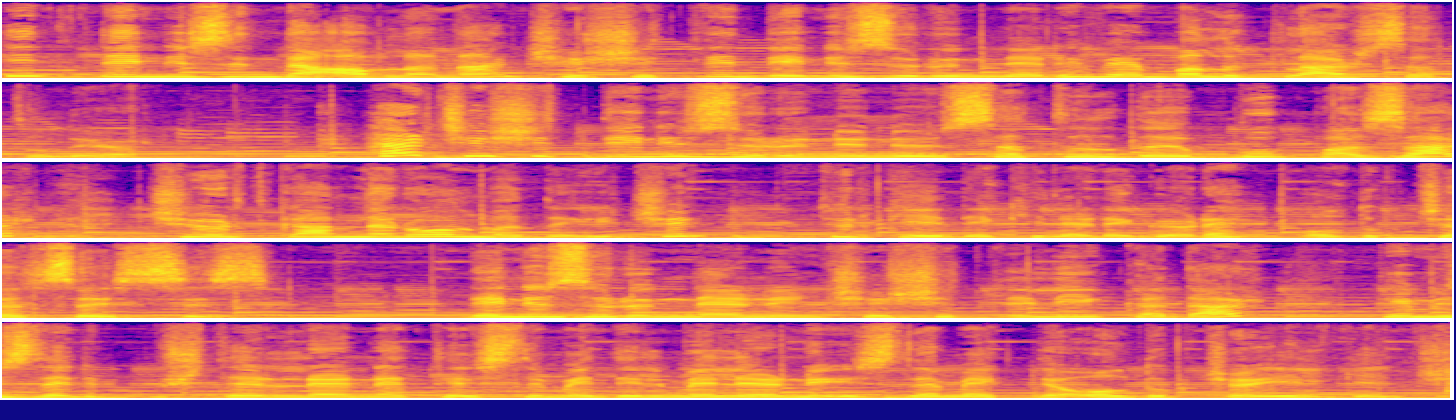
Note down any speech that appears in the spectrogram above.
Hint denizinde avlanan çeşitli deniz ürünleri ve balıklar satılıyor. Her çeşit deniz ürününün satıldığı bu pazar çığırtkanlar olmadığı için Türkiye'dekilere göre oldukça sessiz. Deniz ürünlerinin çeşitliliği kadar temizlenip müşterilerine teslim edilmelerini izlemek de oldukça ilginç.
